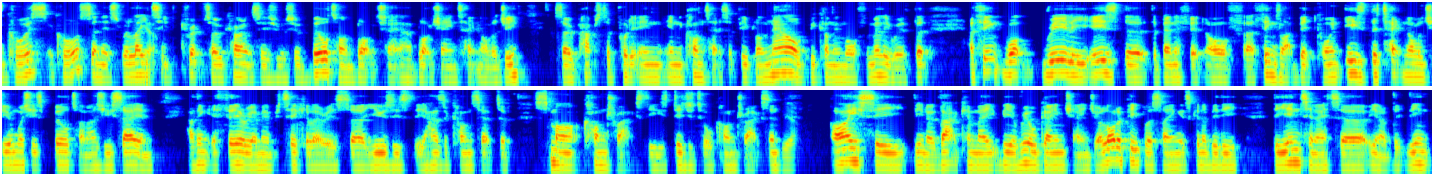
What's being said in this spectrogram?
of course, of course, and its related cryptocurrencies, which are built on blockchain uh, blockchain technology. So perhaps to put it in in context that people are now becoming more familiar with. But I think what really is the the benefit of uh, things like Bitcoin is the technology in which it's built on, as you say. And I think Ethereum in particular is uh, uses has a concept of smart contracts, these digital contracts, and yeah. I see, you know, that can make be a real game changer. A lot of people are saying it's going to be the the internet, uh, you know, the, the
